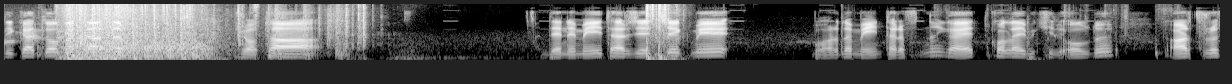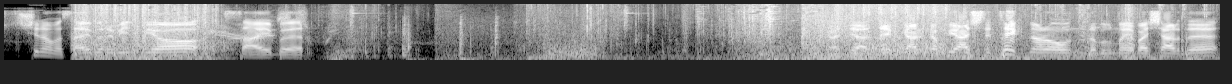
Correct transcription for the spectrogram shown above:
Dikkatli olmak lazım. Jota denemeyi tercih edecek mi? Bu arada main tarafından gayet kolay bir kill oldu. Art için ama Cyber'ı bilmiyor. Cyber. Kadia tekrar kapıyı açtı. Tekrar Owner'ı bulmayı başardı.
